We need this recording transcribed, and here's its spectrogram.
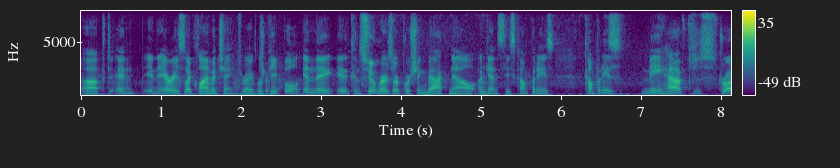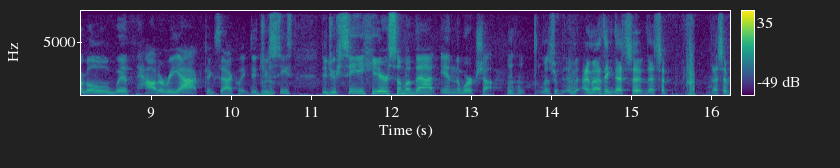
Uh, and in areas like climate change, right, where sure. people and the uh, consumers are pushing back now mm-hmm. against these companies companies may have to struggle with how to react exactly. Did you mm-hmm. see? Did you see hear some of that in the workshop? Mm-hmm. I, mean, I think that's a that's a that's a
